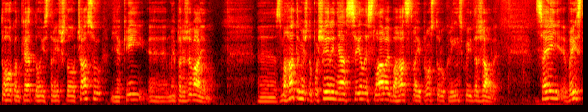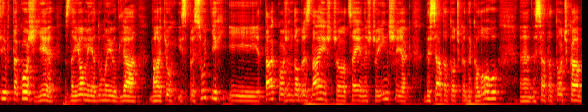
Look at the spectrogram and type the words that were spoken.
того конкретного історичного часу, який е, ми переживаємо. Е, Змагатимеш до поширення сили, слави, багатства і простору української держави. Цей вислів також є знайомий, я думаю, для багатьох із присутніх, і так кожен добре знає, що це є не що інше, як 10 точка декалогу, 10 точка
